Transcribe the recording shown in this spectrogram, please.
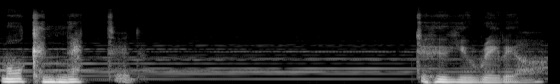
more connected to who you really are.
